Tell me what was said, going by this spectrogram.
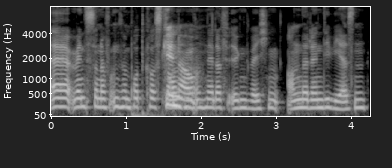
äh, wenn es dann auf unserem Podcast Genau. landen und nicht auf irgendwelchen anderen diversen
